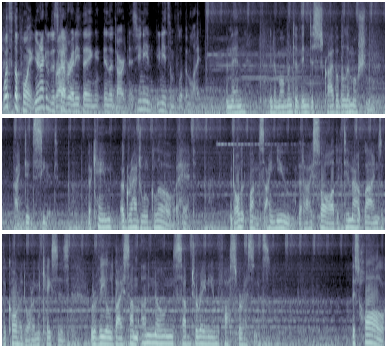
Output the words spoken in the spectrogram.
What's the point? You're not going to discover Right. anything in the darkness. You need, you need some flipping light. And then, in a moment of indescribable emotion, I did see it. There came a gradual glow ahead, and all at once I knew that I saw the dim outlines of the corridor and the cases, revealed by some unknown subterranean phosphorescence. This hall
